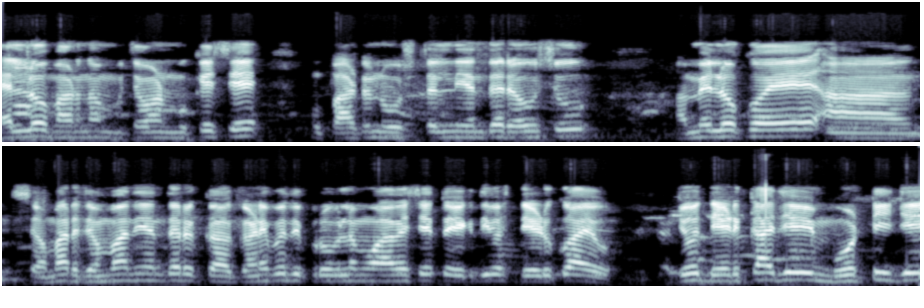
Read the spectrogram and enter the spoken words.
હેલો મારું નામ ચવાણ મુકેશ છે. હું પાટણ હોસ્ટેલની અંદર રહું છું. અમે લોકોએ અમારા જમવાની અંદર ઘણી બધી પ્રોબ્લેમો આવે છે તો એક દિવસ દેડકો આવ્યો. જો દેડકા જેવી મોટી જે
